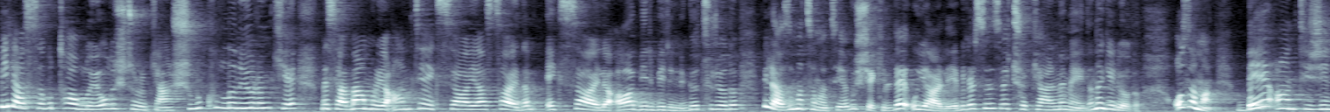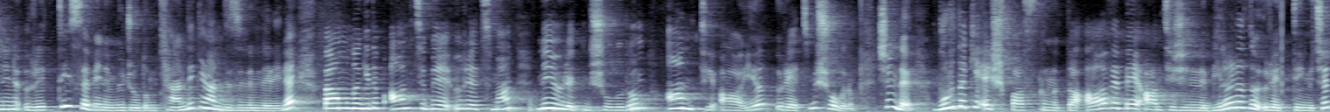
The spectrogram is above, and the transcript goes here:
Bilhassa bu tabloyu oluştururken şunu kullanıyorum ki mesela ben buraya anti eksi A yazsaydım eksi A ile A birbirini götürüyordu. Biraz matematiğe bu şekilde uyarlayabilirsiniz ve çökelme meydana geliyordu. O zaman B antijenini ürettiyse benim vücudum kendi gen dizilimleriyle ben buna gidip anti B üretmem ne üretmiş olurum? Anti A'yı üretmiş olurum. Şimdi buradaki eş baskınlıkta A ve B antijenini bir arada ürettiğim için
